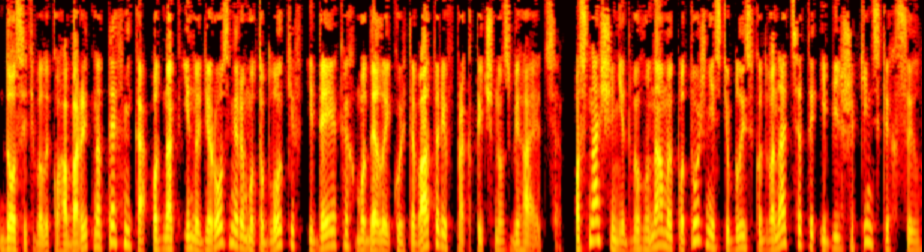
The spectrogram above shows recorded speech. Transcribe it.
досить великогабаритна техніка, однак іноді розміри мотоблоків і деяких моделей культиваторів практично збігаються. Оснащені двигунами потужністю близько 12 і більше кінських сил.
